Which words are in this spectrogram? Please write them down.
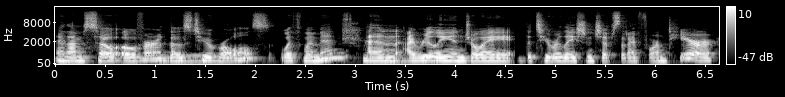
And i'm so over those two mm-hmm. roles with women and i really enjoy the two relationships that i've formed here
